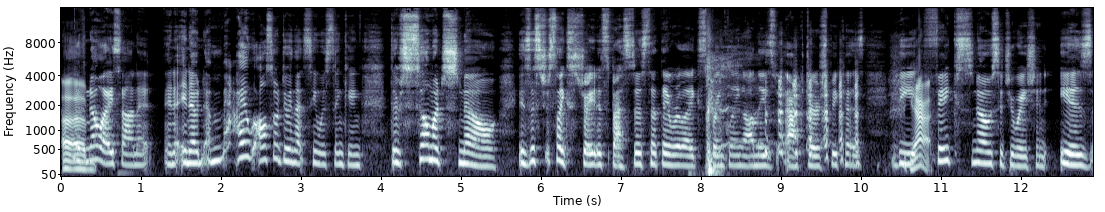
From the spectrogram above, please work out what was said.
With no ice on it. And you know, um, I also during that scene was thinking, there's so much snow. Is this just like straight asbestos that they were like sprinkling on these actors? Because the Yeah. fake snow situation is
